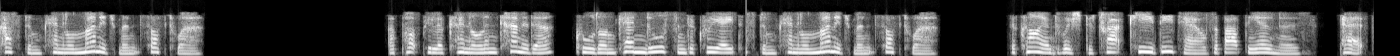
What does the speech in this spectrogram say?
Custom kennel management software. A popular kennel in Canada, called on Ken Dawson to create custom kennel management software. The client wished to track key details about the owners, pets,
